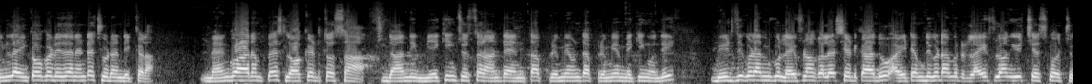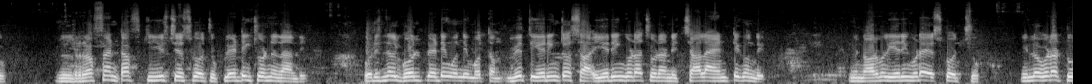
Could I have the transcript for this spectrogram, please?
ఇందులో ఇంకొక డిజైన్ అంటే చూడండి ఇక్కడ. మ్యాంగో ఆరం ప్లస్ లాకెట్తో సహా. దాని మేకింగ్ చూస్తారా అంటే ఎంత ప్రీమియం అంటే ప్రీమియం మేకింగ్ ఉంది. బీడ్స్ది కూడా మీకు లైఫ్ లాంగ్ కలర్ షేడ్ కాదు ఐటమ్ది కూడా మీరు లైఫ్ లాంగ్ యూజ్ చేసుకోవచ్చు. రఫ్ అండ్ టఫ్ యూజ్ చేసుకోవచ్చు. ప్లేటింగ్ చూడండి దాన్ని. ఒరిజినల్ గోల్డ్ ప్లేటింగ్ ఉంది మొత్తం. విత్ ఇయరింగ్తో సహా. ఇయరింగ్ కూడా చూడండి. చాలా యాంటిక్ ఉంది. మీరు నార్మల్ ఇయరింగ్ కూడా వేసుకోవచ్చు. ఇందులో కూడా టూ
